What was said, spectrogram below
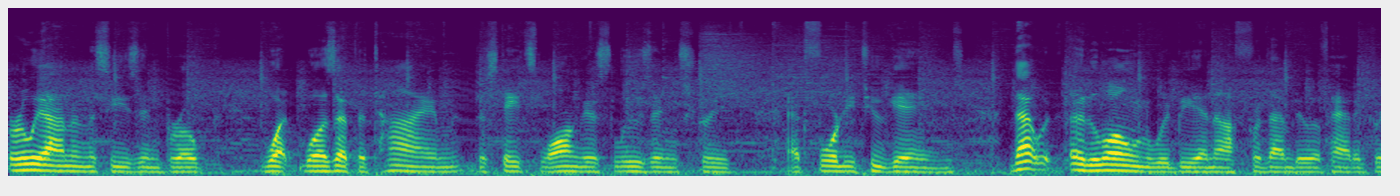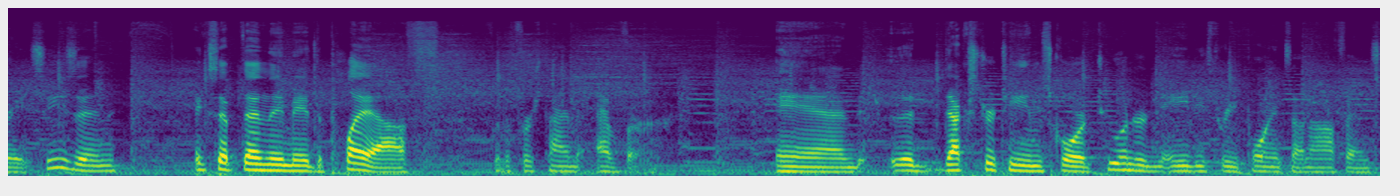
early on in the season broke what was at the time the state's longest losing streak at 42 games. That alone would be enough for them to have had a great season, except then they made the playoffs for the first time ever. And the Dexter team scored 283 points on offense,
